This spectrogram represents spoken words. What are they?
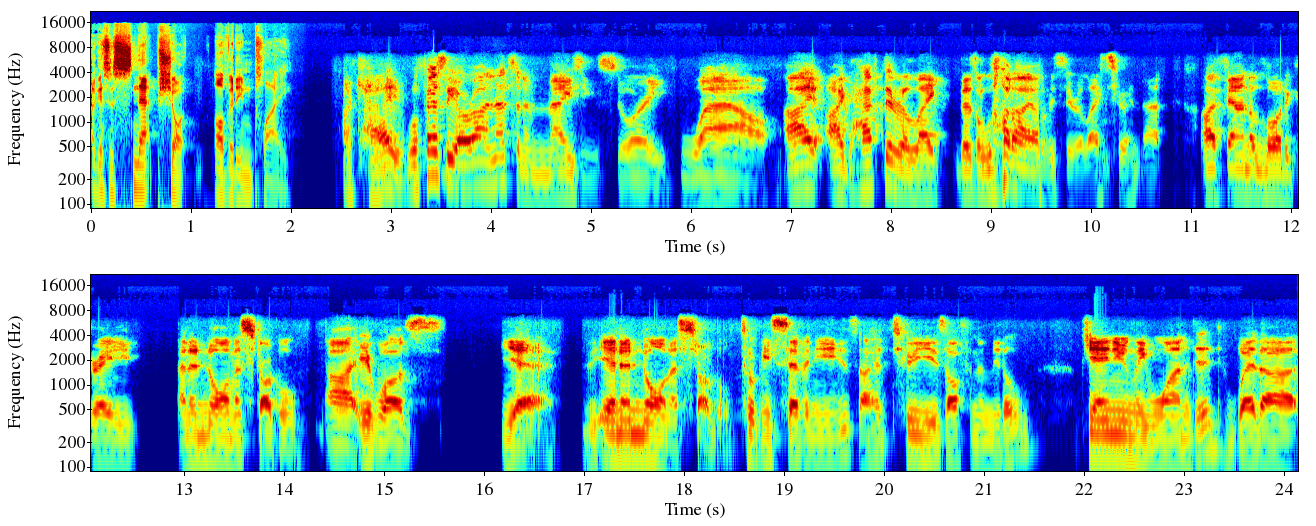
I guess, a snapshot of it in play. Okay. Well, firstly, Orion, that's an amazing story. Wow. I I have to relate. There's a lot I obviously relate to in that. I found a law degree an enormous struggle. Uh, it was, yeah, an enormous struggle. Took me seven years. I had two years off in the middle. Genuinely wondered whether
